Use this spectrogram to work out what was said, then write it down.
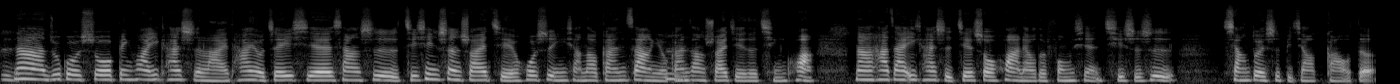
是。那如果说病患一开始来，他有这一些像是急性肾衰竭，或是影响到肝脏有肝脏衰竭的情况，那他在一开始接受化疗的风险其实是。相对是比较高的，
